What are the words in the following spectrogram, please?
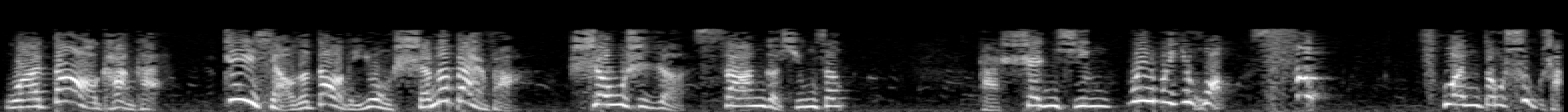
我倒要看看这小子到底用什么办法收拾这三个凶僧。他身形微微一晃，嗖，窜到树上，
